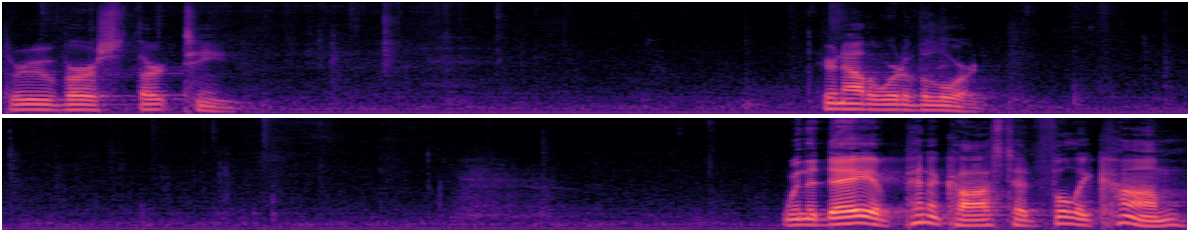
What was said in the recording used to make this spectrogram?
through verse 13. Hear now the word of the Lord. When the day of Pentecost had fully come,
